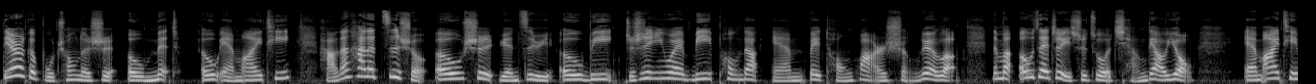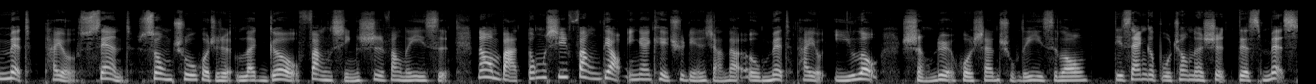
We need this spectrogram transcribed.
第二个补充的是 omit，O M I T。好，那它的字首 O 是源自于 O B，只是因为 B 碰到 M 被同化而省略了。那么 O 在这里是做强调用。Mit mit 它有 send 送出或者是 let go 放行释放的意思。那我们把东西放掉，应该可以去联想到 omit 它有遗漏、省略或删除的意思喽。第三个补充的是 dismiss，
